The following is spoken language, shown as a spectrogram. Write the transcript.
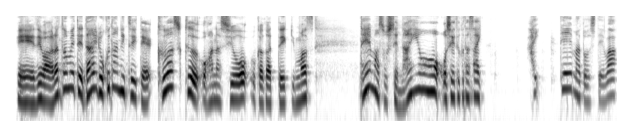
えー、では改めて第6弾について詳しくお話を伺っていきます。テーマそして内容を教えてください。はい。テーマとしては、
